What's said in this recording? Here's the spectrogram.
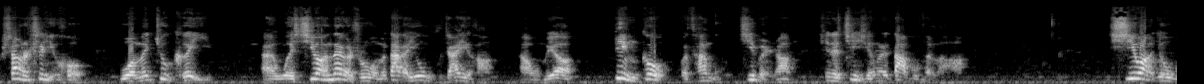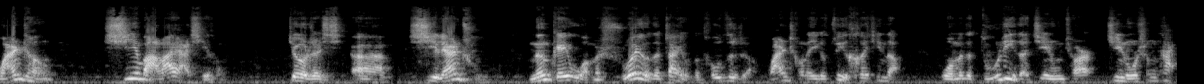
上市以后，我们就可以，哎，我希望那个时候我们大概有五家银行啊，我们要并购和参股，基本上现在进行了大部分了啊。希望就完成喜马拉雅系统，就是呃，喜联储能给我们所有的占有的投资者完成了一个最核心的我们的独立的金融圈金融生态，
